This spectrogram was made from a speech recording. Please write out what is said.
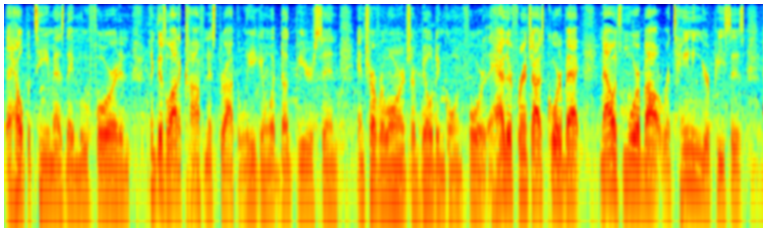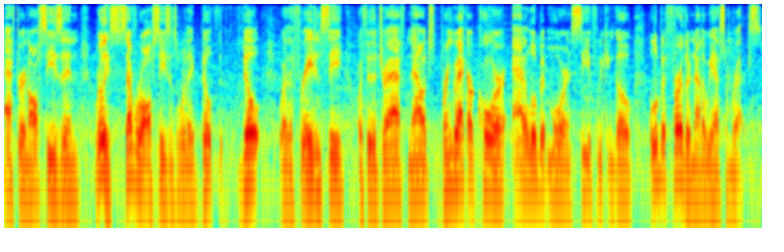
that help a team as they move forward. And I think there's a lot of confidence throughout the league in what Doug Pederson and Trevor Lawrence are building going forward. They had their franchise quarterback. Now it's more about retaining your pieces after an offseason, really several off seasons where they built built, whether free agency or through the draft. Now it's bring back our core, add a little bit more, and see if we can go a little bit further now that we have some reps.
